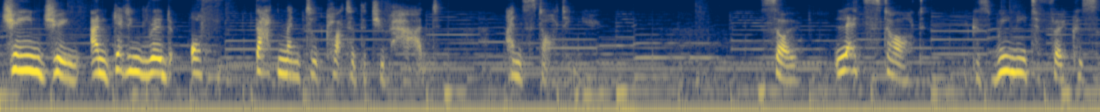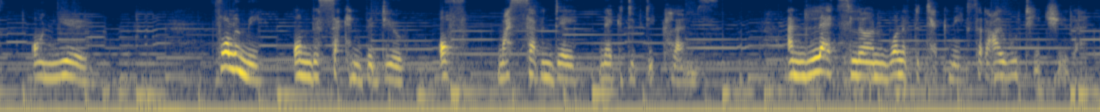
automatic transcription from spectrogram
changing and getting rid of that mental clutter that you've had and starting new. So let's start because we need to focus on you. Follow me on the second video of my seven day negativity cleanse and let's learn one of the techniques that I will teach you then.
